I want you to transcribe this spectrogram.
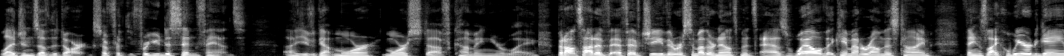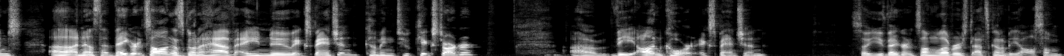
Legends of the Dark. So for for you Descent fans, uh, you've got more more stuff coming your way. But outside of FFG, there were some other announcements as well that came out around this time. Things like Wyrd Games uh, announced that Vagrant Song is going to have a new expansion coming to Kickstarter. Um, the Encore expansion. So you Vagrant Song lovers, that's going to be awesome.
